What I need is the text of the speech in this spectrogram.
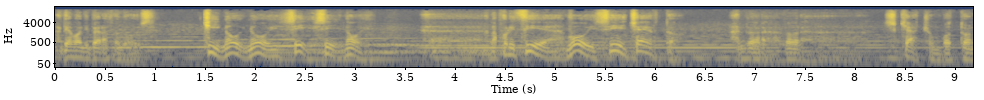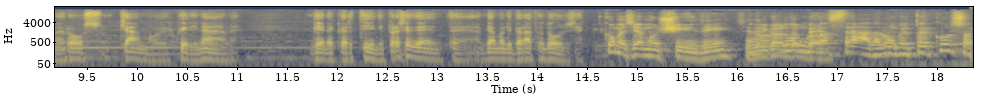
Abbiamo liberato Dosi. Chi? Noi? Noi? Sì, sì, noi. Eh, la polizia? Voi? Sì, certo. Allora, allora schiaccio un bottone rosso, chiamo il Quirinale, viene Pertini, Presidente, abbiamo liberato Dosi. Come siamo usciti, se ti ricordo lungo bene? la strada, lungo il percorso,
